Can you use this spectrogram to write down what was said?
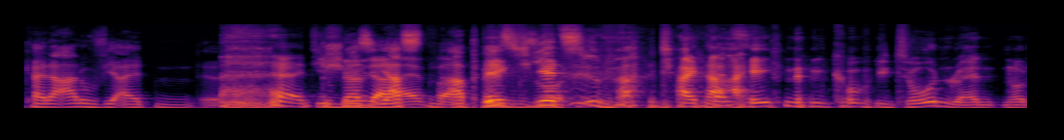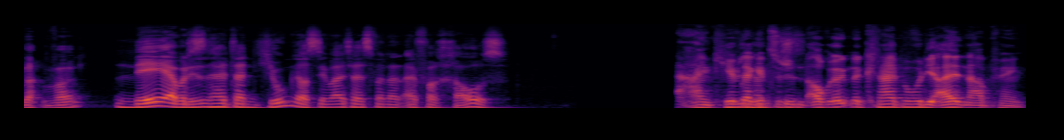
keine Ahnung, wie alten äh, die Gymnasiasten abhängen. Willst So. jetzt über deine eigenen Kommilitonen ranten, oder was? Nee, aber die sind halt dann jung, aus dem Alter ist man dann einfach raus. Ja, in Kevlar gibt es bestimmt auch irgendeine Kneipe, wo die Alten abhängen.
